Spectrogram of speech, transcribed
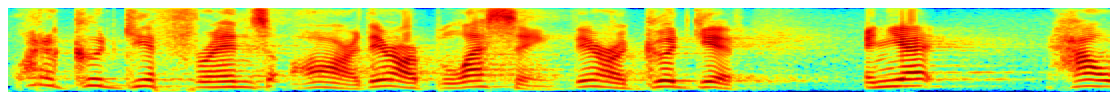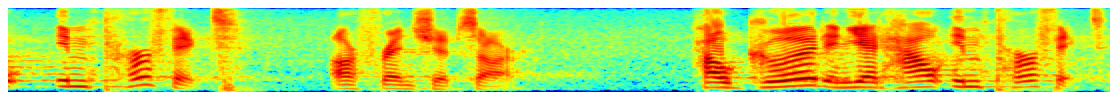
What a good gift friends are. They're our blessing, they're a good gift. And yet, how imperfect our friendships are. How good and yet how imperfect.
